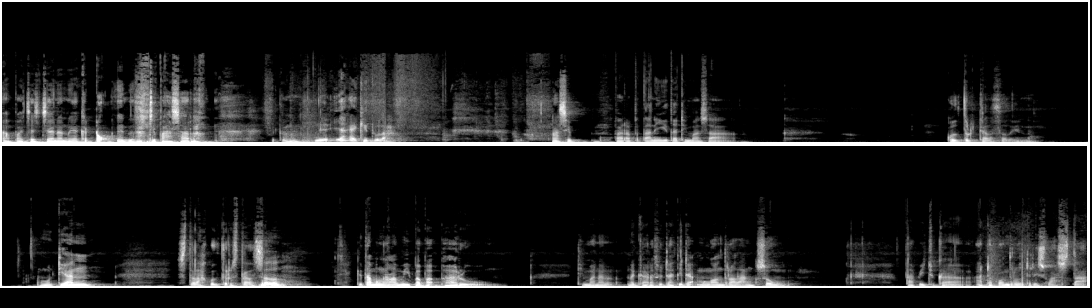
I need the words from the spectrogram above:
apa jajanan kayak ketok itu di pasar. Itu ya, ya kayak gitulah. Nasib para petani kita di masa kultur Telsel itu kemudian setelah kultur Telsel kita mengalami babak baru di mana negara sudah tidak mengontrol langsung tapi juga ada kontrol dari swasta.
